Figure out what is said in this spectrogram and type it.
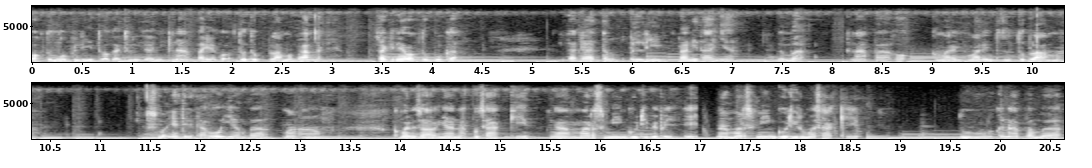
waktu mau beli itu agak curiga ini kenapa ya kok tutup lama banget ya? Terus akhirnya waktu buka kita datang beli Rani tanya mbak kenapa kok kemarin-kemarin tutup lama? Terus mbaknya cerita oh iya mbak maaf. Kemarin soalnya anakku sakit ngamar seminggu di BPE ngamar seminggu di rumah sakit. Dulu kenapa mbak?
